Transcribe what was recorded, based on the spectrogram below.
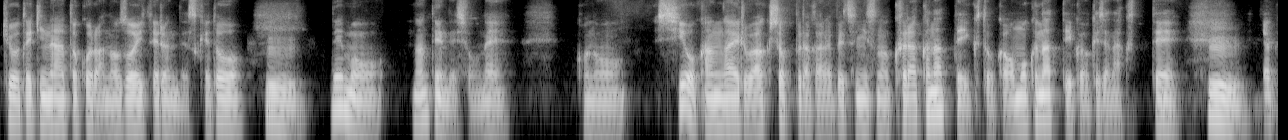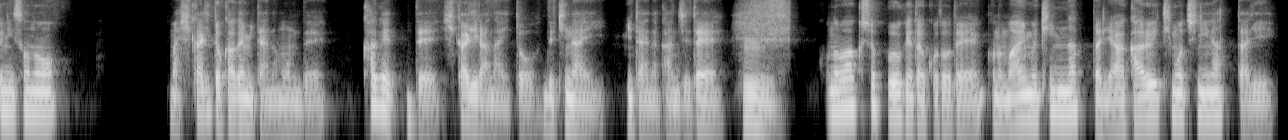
教的なところは除いてるんですけど、うん。でも、なんて言うんでしょうね。この死を考えるワークショップだから別にその暗くなっていくとか重くなっていくわけじゃなくって、うん。逆にその、まあ光と影みたいなもんで、影って光がないとできないみたいな感じで、このワークショップを受けたことで、この前向きになったり、明るい気持ちになったり、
